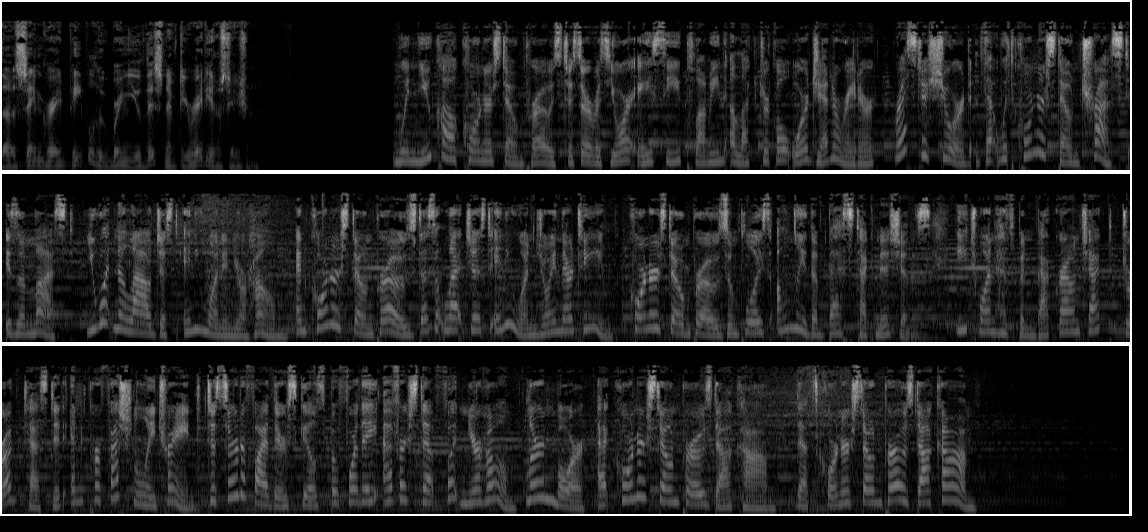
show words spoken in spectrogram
the same great people who bring you this nifty radio station. When you call Cornerstone Pros to service your AC, plumbing, electrical, or generator, rest assured that with Cornerstone, trust is a must. You wouldn't allow just anyone in your home, and Cornerstone Pros doesn't let just anyone join their team. Cornerstone Pros employs only the best technicians. Each one has been background checked, drug tested, and professionally trained to certify their skills before they ever step foot in your home. Learn more at cornerstonepros.com. That's cornerstonepros.com.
